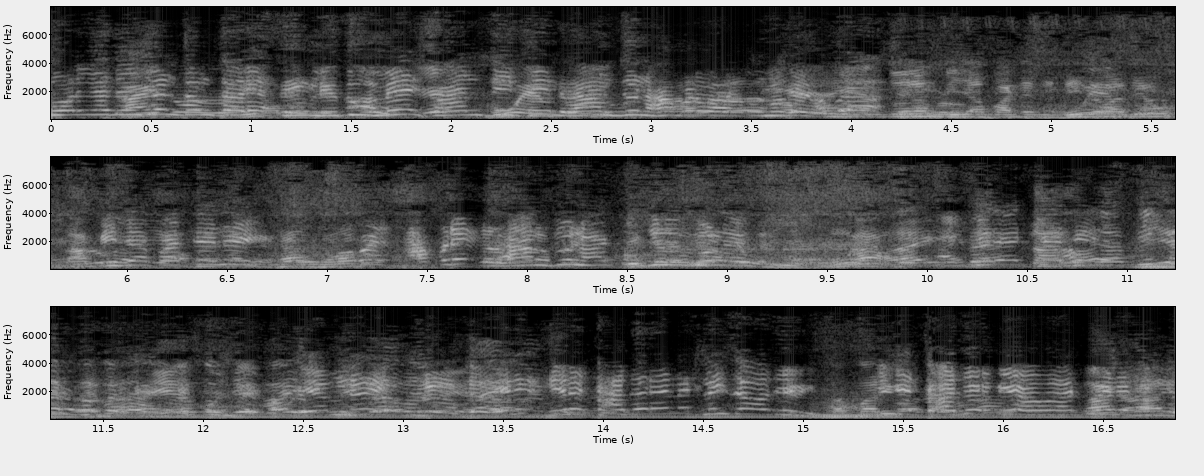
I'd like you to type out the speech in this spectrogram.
ગોળીઓ દઈ દો ને તારે. સિંગ લીધું. અમે શાંતિથી રામધૂન સાંભળવા મગે. બીજા પાસે નહીં. પણ આપણે રામધૂન હાથથી બોલાવ્યું. નહીં. ચાદર જવા દેવી. ચાદર બે હવા હાથમાં નથી.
